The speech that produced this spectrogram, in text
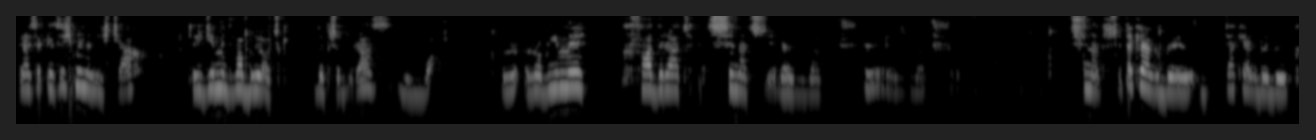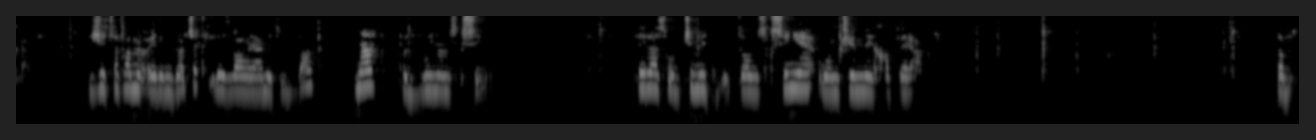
Teraz jak jesteśmy na liściach, to idziemy dwa bloczki do przodu. Raz, dwa. R robimy kwadrat 3 na 3. Raz, dwa, trzy, raz, dwa, trzy. 3 na 3. Tak jakby, tak jakby był krab. I się cofamy o jeden bloczek i rozwalamy tu dwa na podwójną skrzynię. Teraz łączymy tą skrzynię, łączymy hopperami. Dobrze.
